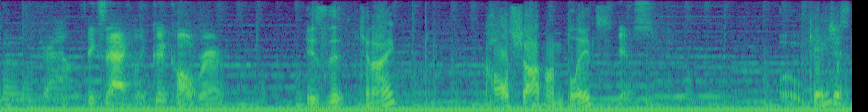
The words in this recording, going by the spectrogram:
so I don't drown. Exactly. Good call, Brer. Is that? Can I call shot on blades? Yes. Okay. Just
